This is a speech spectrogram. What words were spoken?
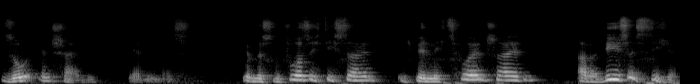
so entscheidend werden lässt. Wir müssen vorsichtig sein, ich will nichts vorentscheiden, aber dies ist sicher.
